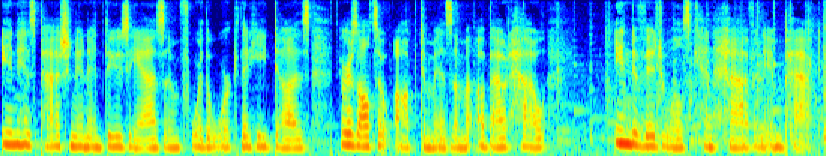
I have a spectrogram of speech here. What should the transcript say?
in his passion and enthusiasm for the work that he does, there is also optimism about how individuals can have an impact.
